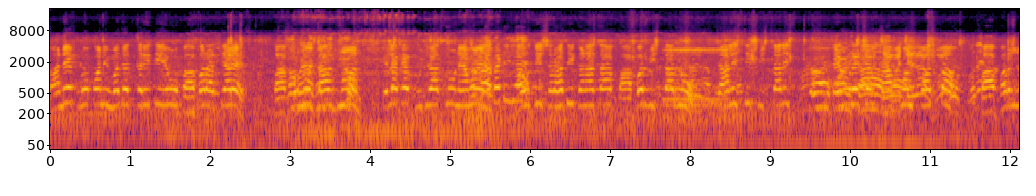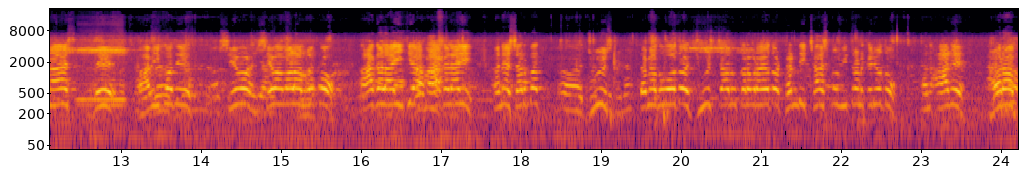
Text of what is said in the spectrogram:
અનેક લોકોની મદદ કરી હતી. એવું ભાભર અત્યારે ભાભરનું તાપમાન એટલે કે ગુજરાતનું ને સૌથી સરહદી ગણાતા ભાભર વિસ્તારનું ચાલીસ પિસ્તાલીસ ટેમ્પરેચર તાપમાન પહોંચતા ભાભરના ભાવિકો સેવાવાળા લોકો આગળ આવી ગયા આગળ આવી અને શરબત જ્યુસ તમે જોવો તો જ્યુસ ચાલુ કરવડાયો હતો ઠંડી છાશનું વિતરણ કર્યું હતું. અને આજે બરફ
